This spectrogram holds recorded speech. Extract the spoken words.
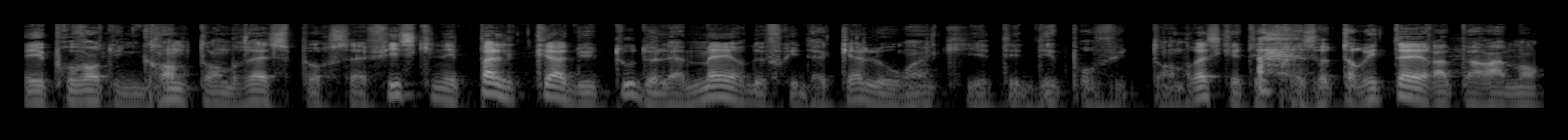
Et éprouvant une grande tendresse pour sa fille, ce qui n'est pas le cas du tout de la mère de Frida Kahlo, hein, qui était dépourvue de tendresse, qui était très autoritaire apparemment.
